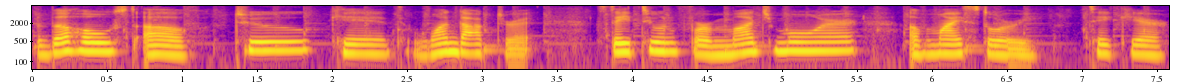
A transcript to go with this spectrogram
the host of Two Kids, One Doctorate. Stay tuned for much more of my story. Take care.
